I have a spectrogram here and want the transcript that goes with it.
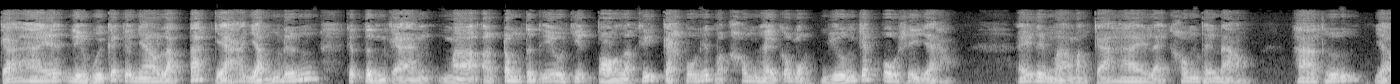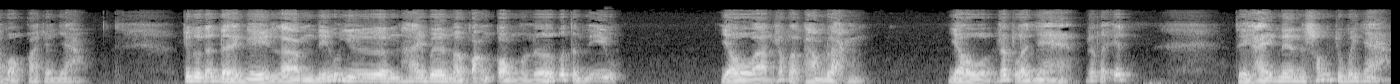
Cả hai đều quy kết cho nhau là tác giả dẫn đến cái tình trạng mà ở trong tình yêu chỉ toàn là khí carbonic mà không hề có một dưỡng chất oxy vào. Ấy thế mà mà cả hai lại không thể nào tha thứ và bỏ qua cho nhau chúng tôi đã đề nghị là nếu như hai bên mà vẫn còn lửa của tình yêu dầu à, rất là thầm lặng dầu rất là nhẹ rất là ít thì hãy nên sống chung với nhau.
